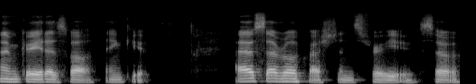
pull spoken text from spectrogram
I'm great as well. Thank you. I have several questions for you. So,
